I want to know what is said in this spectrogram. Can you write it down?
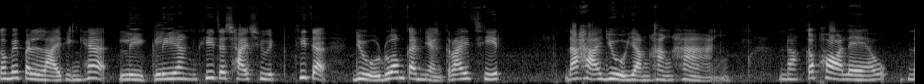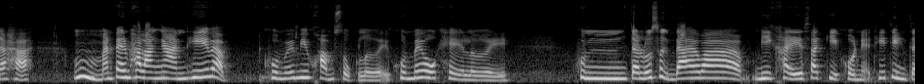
ก็ไม่เป็นไรเพียงแค่หลีกเลี่ยงที่จะใช้ชีวิตที่จะอยู่ร่วมกันอย่างใกล้ชิดนะคะ อยู่อย่างห่างๆนะก็พอแล้วนะคะ อืมมันเป็นพลังงานที่แบบคุณไม่มีความสุขเลย คุณไม่โอเคเลย คุณจะรู้สึกได้ว่ามีใครสักกี่คนเนี่ยที่จริงใจ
